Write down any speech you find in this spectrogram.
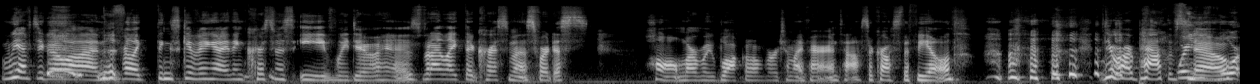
we have to go on for like Thanksgiving and I think Christmas Eve we do his. But I like the Christmas We're just home or we walk over to my parents' house across the field through our path of snow.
